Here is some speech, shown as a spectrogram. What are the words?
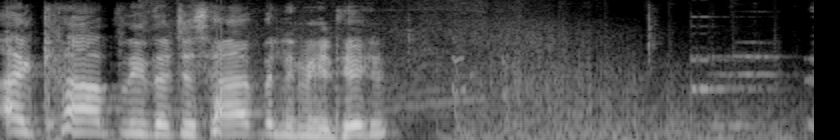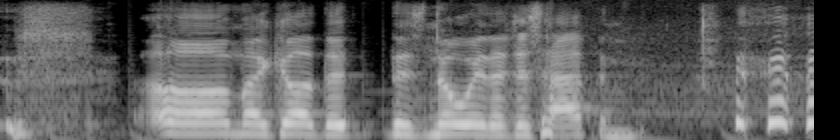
I can't believe that just happened to me, dude. Oh my god, that, there's no way that just happened.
